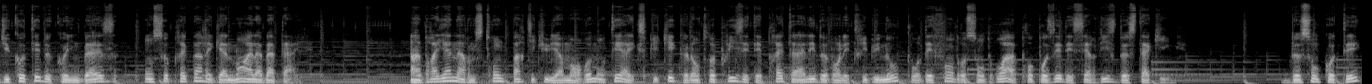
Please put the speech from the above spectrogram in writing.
Du côté de Coinbase, on se prépare également à la bataille. Un Brian Armstrong particulièrement remonté a expliqué que l'entreprise était prête à aller devant les tribunaux pour défendre son droit à proposer des services de stacking. De son côté,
